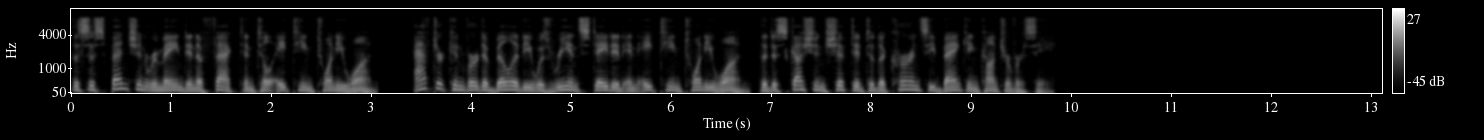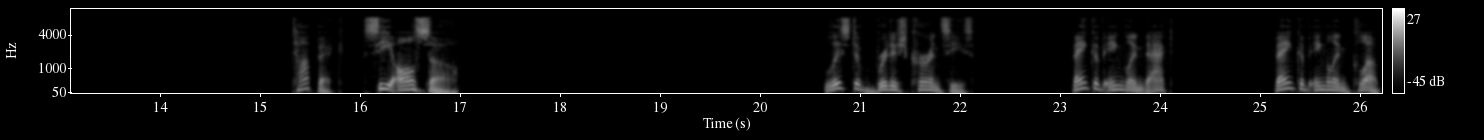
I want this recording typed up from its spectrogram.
The suspension remained in effect until 1821. After convertibility was reinstated in 1821, the discussion shifted to the currency banking controversy. See also. List of British currencies. Bank of England Act. Bank of England Club.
